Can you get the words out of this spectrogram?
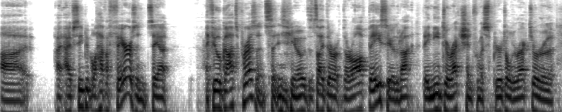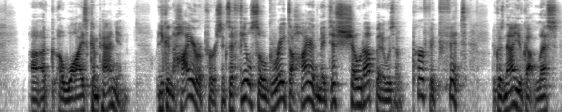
uh, I, have seen people have affairs and say I feel God's presence. And, you know, it's like they're they're off base here. They're not. They need direction from a spiritual director or a, a, a wise companion. You can hire a person because it feels so great to hire them. They just showed up and it was a perfect fit because now you've got less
